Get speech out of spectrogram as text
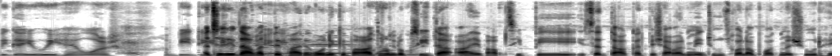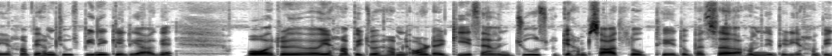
भी गई हुई है और अच्छा जी दावत पे फारिग होने के बाद हम लोग सीधा आए वापसी पे सदाकत पेशावर में। जूस वाला बहुत मशहूर है। यहाँ पे हम जूस पीने के लिए आ गए और यहाँ पे जो है हमने ऑर्डर किए सेवन जूस क्योंकि हम सात लोग थे तो बस हमने फिर यहाँ पे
